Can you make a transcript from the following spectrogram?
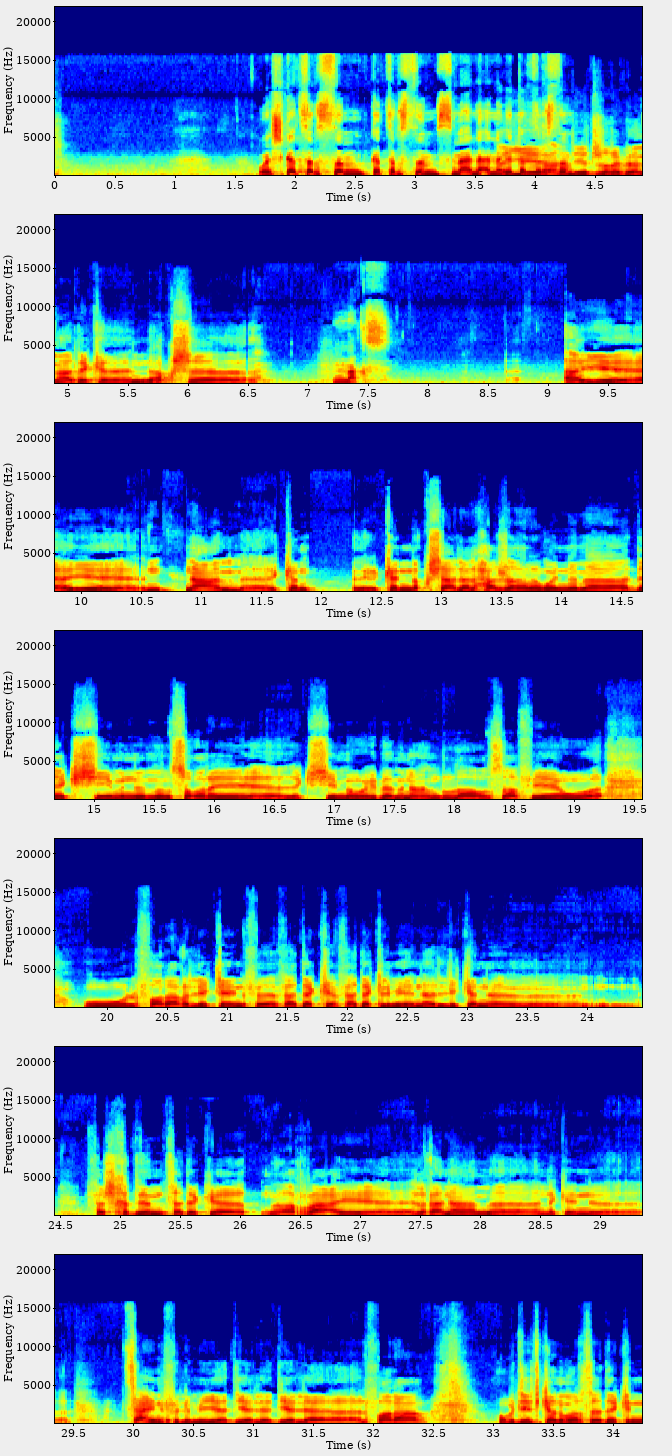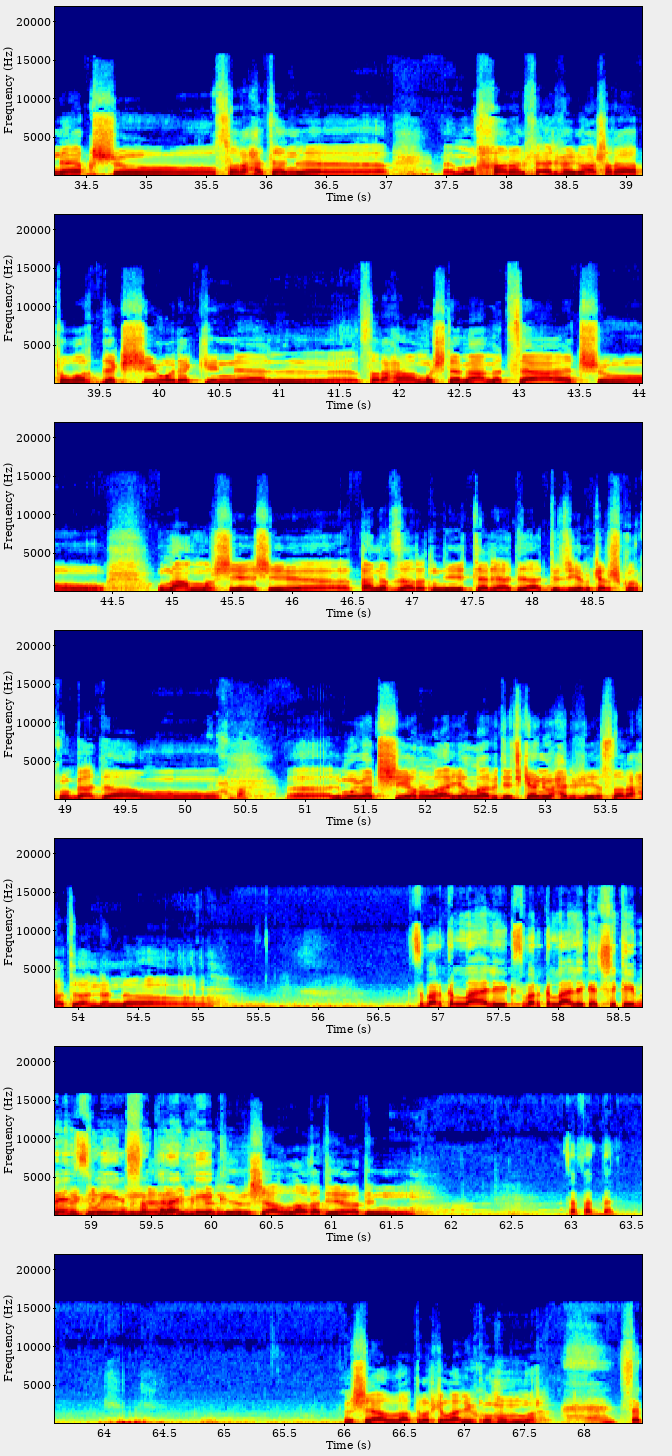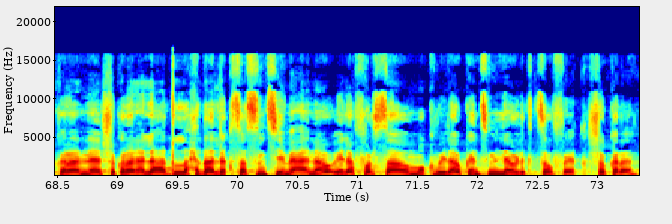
واش كترسم؟ كترسم سمعنا أنك أي كترسم. عندي تجربة مع ذاك النقش. النقش؟ أي أي نعم. كان كنقش على الحجر وإنما داك الشيء من من صغري داك الشيء موهبة من عند الله وصافي و والفراغ اللي كاين في هذاك في هذاك المهنة اللي كان فاش خدمت هذاك الراعي الغنم أنا كاين 90% ديال ديال الفراغ. وبديت كنمارس هذاك النقش وصراحه مؤخرا في 2010 طورت داك الشيء ولكن صراحة المجتمع ما تساعدش. وما عمر شي شي قناة زهرت نيتها لهذا الدوزيام كنشكركم بعدا و... المهم هذا الشيء يلاه يلاه بديت كنوحل فيه صراحة لأن تبارك الله عليك تبارك الله عليك هادشي كيبان زوين شكرا لك إن شاء الله غادي غادي تفضل. ان شاء الله تبارك الله عليكم عمر. شكرا شكرا على هذه اللحظة اللي اقتسمتي معنا وإلى فرصة مقبلة وكنتمناو لك التوفيق. شكرا.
